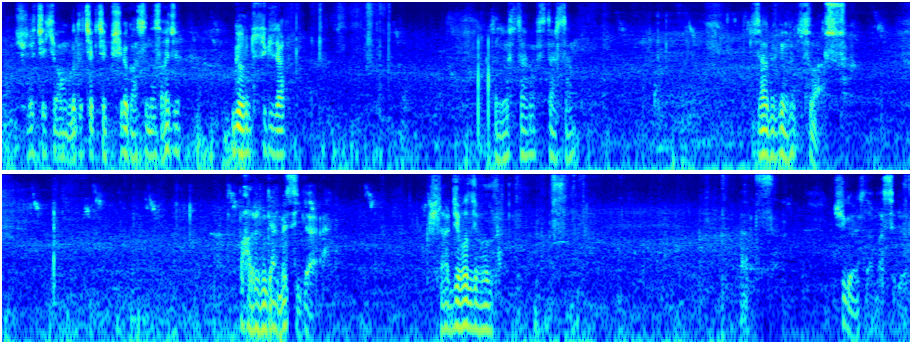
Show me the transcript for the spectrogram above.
Ben şuraya çekiyorum ama burada çekecek bir şey yok aslında sadece görüntüsü güzel. Size göstermek istersem. Güzel bir görüntüsü var. Baharın gelmesiyle kuşlar cıvıl cıvıl. Evet. Şu görüntüden bahsediyorum.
